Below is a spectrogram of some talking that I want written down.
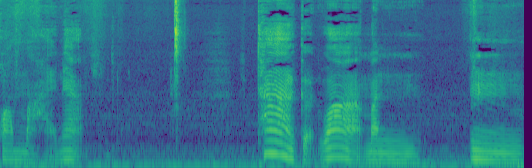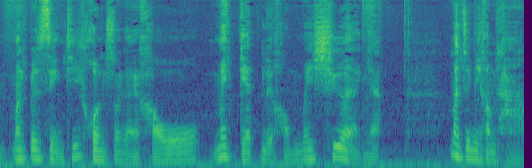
ความหมายเนี่ย ถ้าเกิดว่ามันอืมมันเป็นสิ่งที่คนส่วนใหญ่เขาไม่เก็ตหรือเขาไม่เชื่ออย่างเงี้ย มันจะมีคำถาม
